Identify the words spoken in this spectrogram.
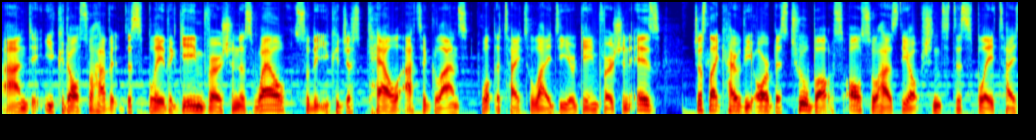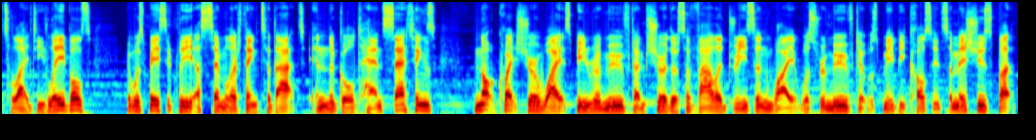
And you could also have it display the game version as well, so that you could just tell at a glance what the title ID or game version is. Just like how the Orbis toolbox also has the option to display title ID labels. It was basically a similar thing to that in the Gold Hen settings, not quite sure why it's been removed. I'm sure there's a valid reason why it was removed. It was maybe causing some issues, but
